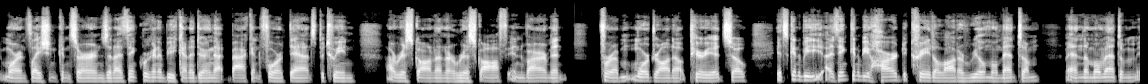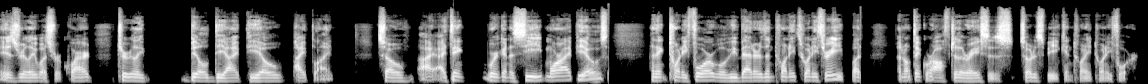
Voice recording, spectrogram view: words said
more inflation concerns and i think we're going to be kind of doing that back and forth dance between a risk on and a risk off environment for a more drawn out period so it's going to be i think going to be hard to create a lot of real momentum and the momentum is really what's required to really build the IPO pipeline. So I, I think we're going to see more IPOs. I think 24 will be better than 2023, but I don't think we're off to the races, so to speak, in 2024.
